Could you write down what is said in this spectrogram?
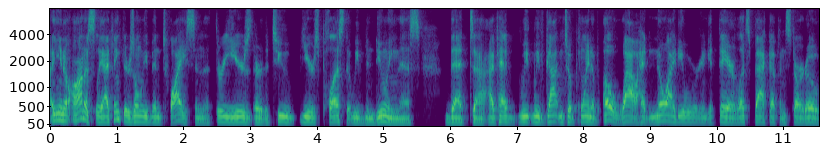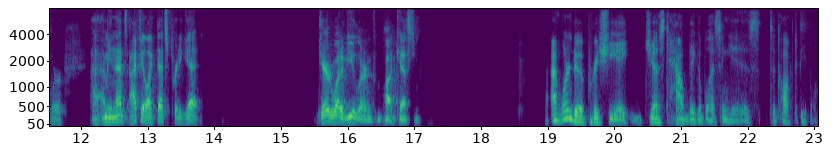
uh, you know, honestly, I think there's only been twice in the three years or the two years plus that we've been doing this that uh, I've had. We, we've gotten to a point of, oh wow, I had no idea we were going to get there. Let's back up and start over. I mean, that's I feel like that's pretty good. Jared, what have you learned from podcasting? I've learned to appreciate just how big a blessing it is to talk to people.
